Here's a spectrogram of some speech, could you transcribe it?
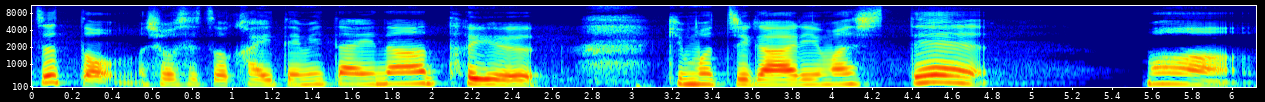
ずっと小説を書いてみたいなという気持ちがありまして、まあ、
